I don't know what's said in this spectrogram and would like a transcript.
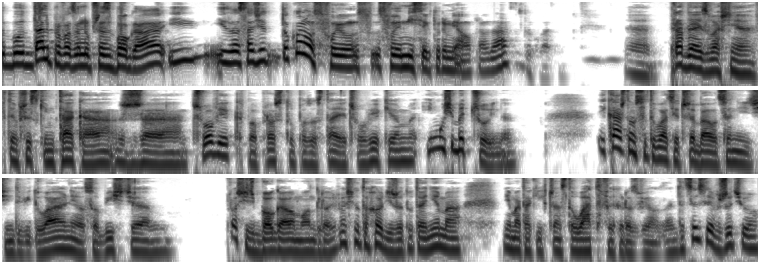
y, był dalej prowadzony przez Boga i, i w zasadzie dokonał swoją, swoją misję, którą miał, prawda? Dokładnie. E, prawda jest właśnie w tym wszystkim taka, że człowiek po prostu pozostaje człowiekiem i musi być czujny. I każdą sytuację trzeba ocenić indywidualnie, osobiście, prosić Boga o mądrość. Właśnie o to chodzi, że tutaj nie ma, nie ma takich często łatwych rozwiązań. Decyzje w życiu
